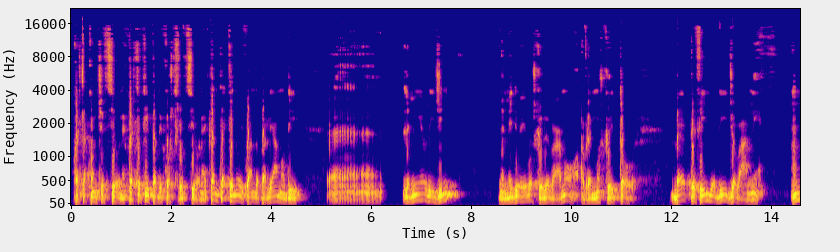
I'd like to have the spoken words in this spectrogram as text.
questa concezione, questo tipo di costruzione, tant'è che noi quando parliamo di eh, le mie origini nel Medioevo scrivevamo, avremmo scritto Beppe figlio di Giovanni, hm?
